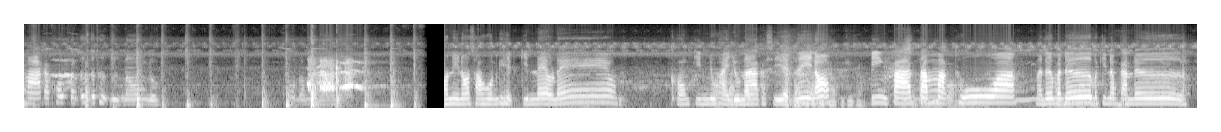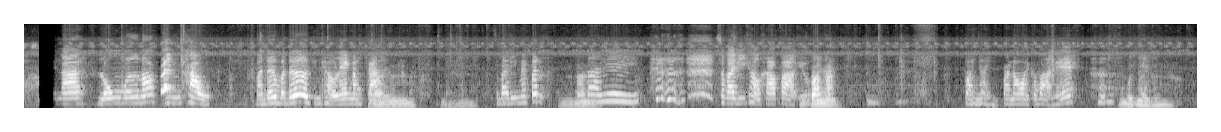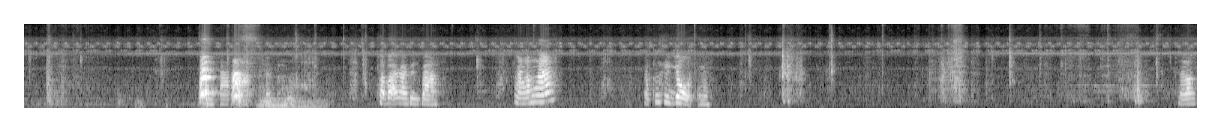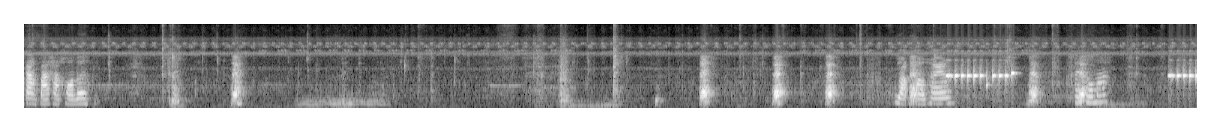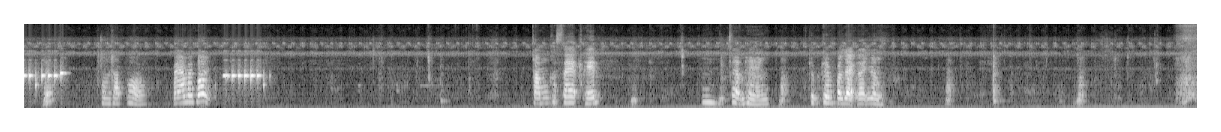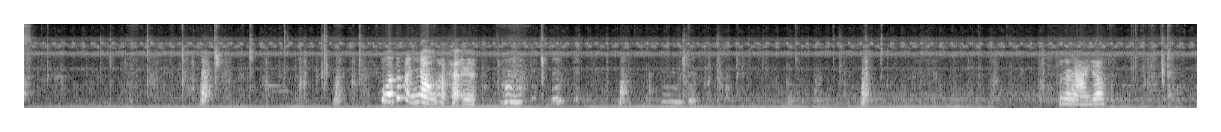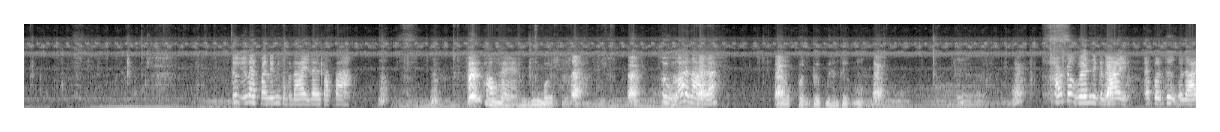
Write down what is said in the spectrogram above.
มากระคบกันอึกกระถึกอึกน้องดูโคตรประมาณ ตอนนี้เนาะสาวคนก็เห็ดกินแล้วแล้วของกินอยู่ไห่อยู่นากระสีแบบนี้เนาะปิ้งปลาตำหมักทั่ว มาเด้อมาเด้อมากินนำกันเด้อเวลาลงมือเนาะกินข้าวมาเด้อมาเด้อกินข้าวแรงนำกันสบายดีไหมเปิ้ลได้เลยสบายดีข้าวคาปากอยู่ปลาไงปลาใหญ่ปลาน้อยกระหวานเน่เบิดไงครับปลาปลา ปลาชอบอะไรเป็นปลาหนังงามๆแล้วก็คือโยดไงแล้วลองกลางปลาคาคอเลยอยากเอาให้ให้โทรมาศัพท์พอไปเอาไม่เปิ้ ลตำกระแซ่บเพชรแซ่บแหงเค็มๆประแดกอะไรอย่างกลัวที่มันหย่องหักแข็งเนี่ยละลายเยอะตึกได้ปลาเนิ่นก็บ่ได้ได้ปลาปาก เผาแห่เบิดถือไล่ลายนะเอาเปิดตึกไม่ถึงเขาตึกเว้นนี่ก็ได้ไอ้เปิดตึกมาได้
